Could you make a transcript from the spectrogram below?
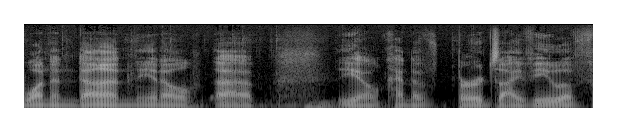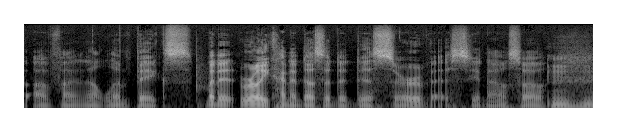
one and done, you know, uh, you know kind of bird's eye view of of an Olympics, but it really kind of does it a disservice, you know. So Mm-hmm.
